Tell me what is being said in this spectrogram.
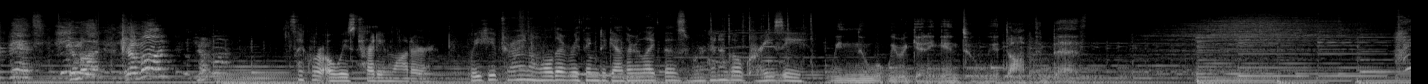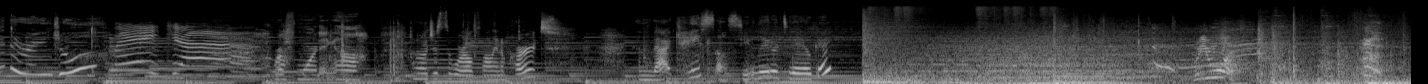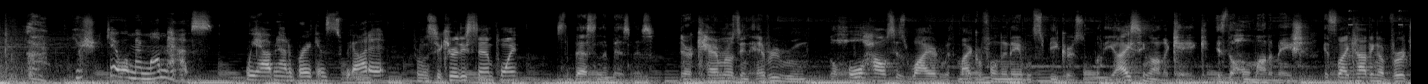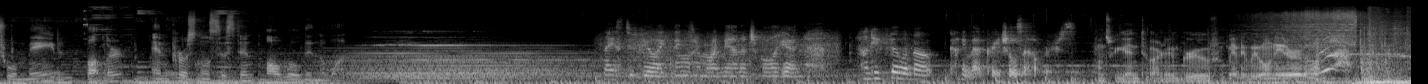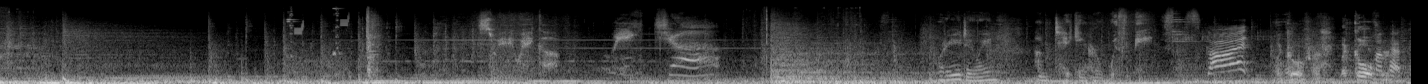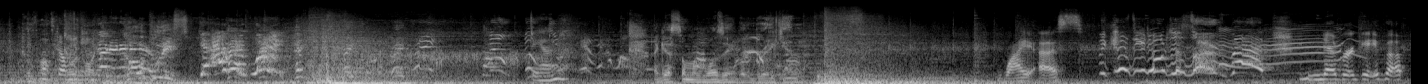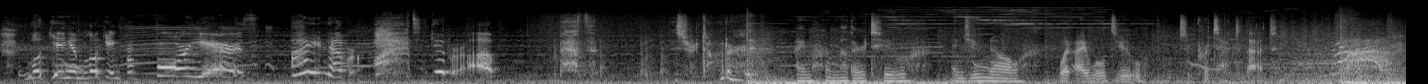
your pants. Come on, come on, come on. It's like we're always treading water. We keep trying to hold everything together like this, we're gonna go crazy. We knew what we were getting into when we adopted Beth. Hi there, Angel. Major! Rough morning, huh? Oh, just the world falling apart. In that case, I'll see you later today, okay? What do you want? You get what my mom has. We haven't had a break-in since we got it. From a security standpoint, it's the best in the business. There are cameras in every room. The whole house is wired with microphone-enabled speakers. But the icing on the cake is the home automation. It's like having a virtual maid, butler, and personal assistant all rolled into one. Nice to feel like things are more manageable again. How do you feel about cutting back Rachel's hours? Once we get into our new groove, maybe we won't need her at all. What are you doing? I'm taking her with me. Scott! Let go of her. Let go of her. Let's go, honey. Call the police. Get out of the way! Dan? I guess someone was able to break in. Why us? Because you don't deserve that! Never gave up, looking and looking for four years. I never wanted to give her up. Beth is your daughter. I'm her mother, too. And you know what I will do to protect that.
